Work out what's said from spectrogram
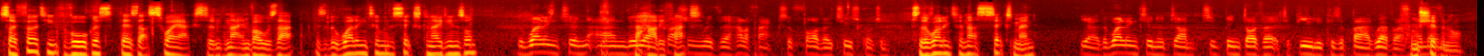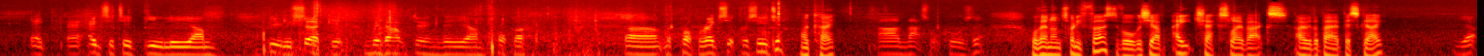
So 13th of August, there's that Sway accident, and that involves that. Is it the Wellington with the six Canadians on? the Wellington and the, The yeah, Halifax. crashing with the Halifax of 502 Squadron. So the Wellington, that's six men Yeah, the Wellington had um, been diverted to Beaulieu because of bad weather. from and Chivenor. Exited Beaulieu, um, Beaulieu Circuit without doing the um, proper uh, the proper exit procedure, Okay. and that's what caused it. Well, then on 21st of August, you have eight Czechoslovaks over the Bay of Biscay. Yep.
